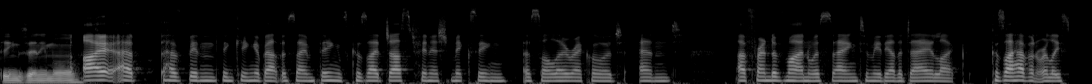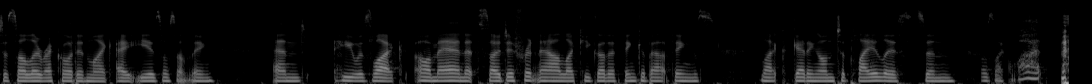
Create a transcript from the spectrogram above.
things anymore. I have, have been thinking about the same things because I just finished mixing a solo record, and a friend of mine was saying to me the other day, like, because I haven't released a solo record in like eight years or something, and he was like, "Oh man, it's so different now. Like, you got to think about things like getting onto playlists." And I was like, "What?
